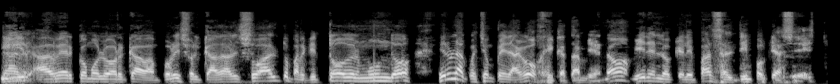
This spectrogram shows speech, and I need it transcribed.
Claro. ir a ver cómo lo ahorcaban. Por eso el cadalso alto, para que todo el mundo, era una cuestión pedagógica también, ¿no? Miren lo que le pasa al tipo que hace esto.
